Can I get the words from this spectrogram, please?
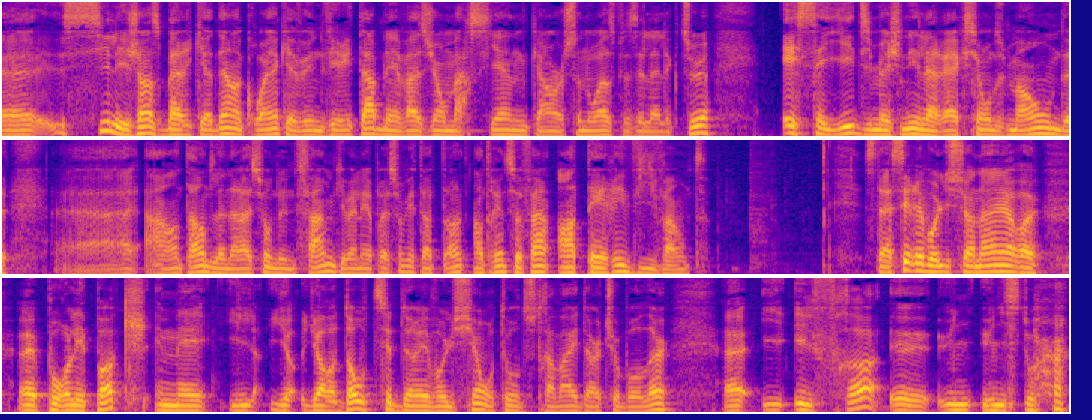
Euh, si les gens se barricadaient en croyant qu'il y avait une véritable invasion martienne quand Orson Welles faisait la lecture, essayez d'imaginer la réaction du monde euh, à entendre la narration d'une femme qui avait l'impression qu'elle était en train de se faire enterrer vivante. C'était assez révolutionnaire euh, euh, pour l'époque, mais il, y aura d'autres types de révolutions autour du travail d'Archer Bowler. Euh, il, fera une, histoire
